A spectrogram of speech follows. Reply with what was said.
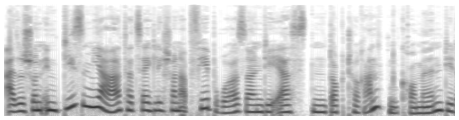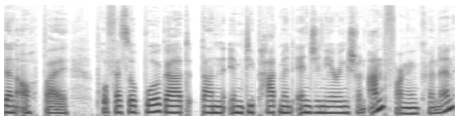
Also schon in diesem Jahr, tatsächlich schon ab Februar, sollen die ersten Doktoranden kommen, die dann auch bei Professor Burgard dann im Department Engineering schon anfangen können.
